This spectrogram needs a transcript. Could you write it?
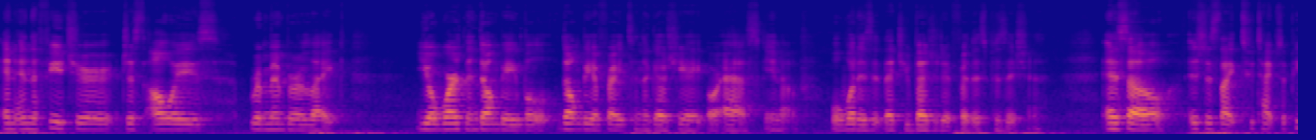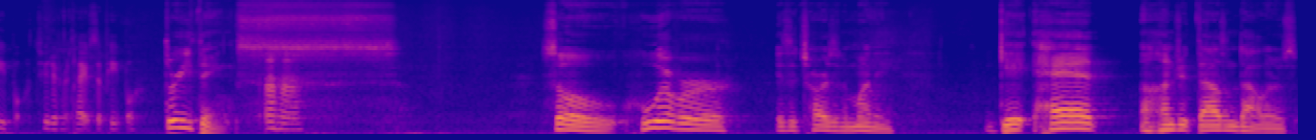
And in the future just always remember like your worth and don't be able don't be afraid to negotiate or ask you know well what is it that you budgeted for this position? And so it's just like two types of people two different types of people. Three things. Uh-huh so whoever is in charge of the money get had a hundred thousand dollars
